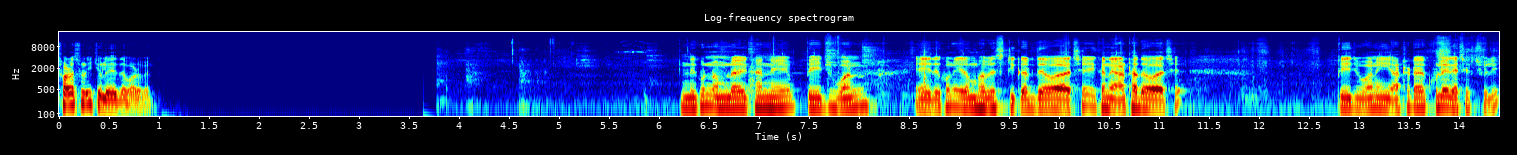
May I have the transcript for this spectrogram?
সরাসরি চলে যেতে পারবেন। দেখুন, আমরা এখানে পেজ ওয়ান এই দেখুন, এরমভাবে স্টিকার দেওয়া আছে, এখানে আঠা দেওয়া আছে। পেজ ওয়ান এই আঠাটা খুলে গেছে actually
